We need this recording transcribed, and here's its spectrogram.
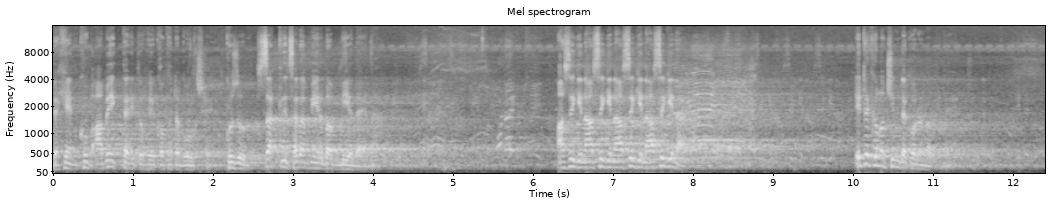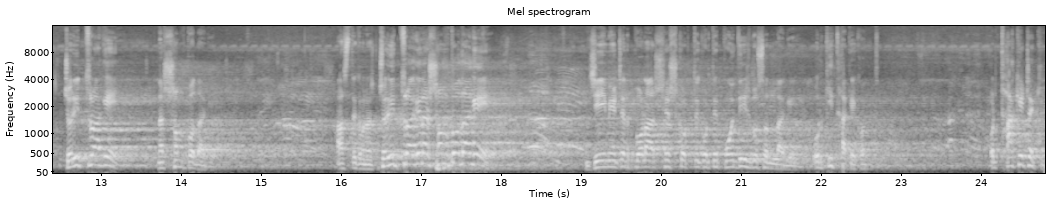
দেখেন, খুব আবেগতাড়িত হয়ে কথাটা বলছে। হুজুর, চাকরি ছাড়া মেয়ের বাপ বিয়ে দেয় না। আছে কিনা আছে কিনা আছে কিনা আছে কিনা? এটা কেন চিন্তা করেন আপনি? চরিত্র আগে না সম্পদ আগে? আসতে কেমন চরিত্র আগে না সম্পদ আগে? যে মেয়েটার পড়া শেষ করতে করতে পঁয়ত্রিশ বছর লাগে, ওর কি থাকে কত ওর থাকেটা কি?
